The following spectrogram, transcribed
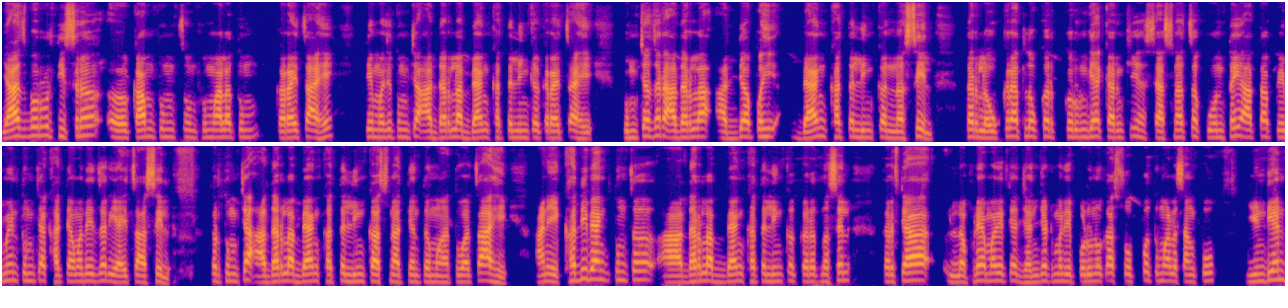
याचबरोबर तिसरं काम तुमचं तुम्हाला तुम करायचं आहे ते म्हणजे तुमच्या आधारला बँक खातं लिंक करायचं आहे. तुमच्या जर आधारला अद्यापही बँक खातं लिंक नसेल तर लवकरात लवकर करून घ्या. कारण की शासनाचं कोणतंही आता पेमेंट तुमच्या खात्यामध्ये जर यायचं असेल तर तुमच्या आधारला बँक खातं लिंक असणं अत्यंत महत्त्वाचं आहे. आणि एखादी बँक तुमचं आधारला बँक खातं लिंक करत नसेल तर त्या लफड्यामध्ये त्या झंझटमध्ये पडू नका. सोपं तुम्हाला सांगतो इंडियन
